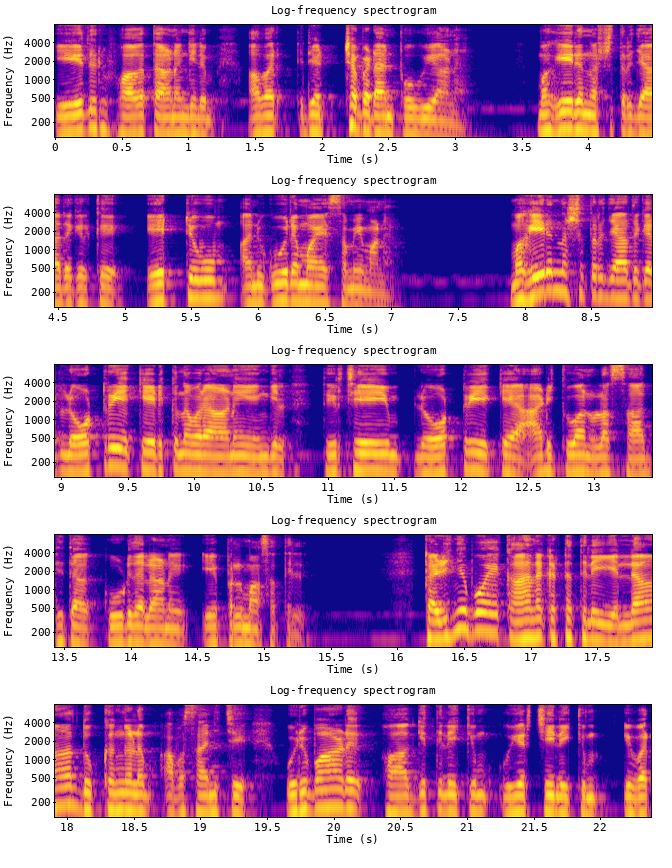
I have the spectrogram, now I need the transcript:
ഏതൊരു ഭാഗത്താണെങ്കിലും അവർ രക്ഷപ്പെടാൻ പോവുകയാണ്. മകേര നക്ഷത്ര ജാതകർക്ക് ഏറ്റവും അനുകൂലമായ സമയമാണ്. മകേര നക്ഷത്ര ജാതകർ ലോട്ടറിയൊക്കെ എടുക്കുന്നവരാണ് എങ്കിൽ തീർച്ചയായും ലോട്ടറിയൊക്കെ അടിക്കുവാനുള്ള സാധ്യത കൂടുതലാണ് ഏപ്രിൽ മാസത്തിൽ. കഴിഞ്ഞുപോയ കാലഘട്ടത്തിലെ എല്ലാ ദുഃഖങ്ങളും അവസാനിച്ച് ഒരുപാട് ഭാഗ്യത്തിലേക്കും ഉയർച്ചയിലേക്കും ഇവർ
